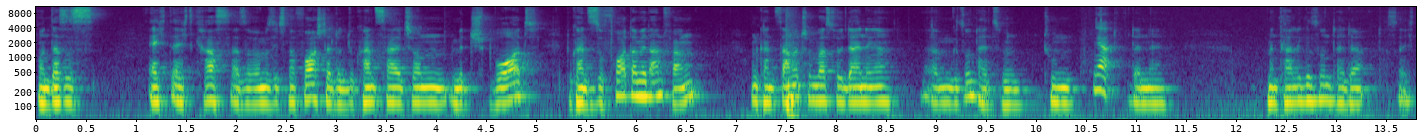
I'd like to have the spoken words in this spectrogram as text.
Und das ist echt, echt krass. Also wenn man sich das mal vorstellt und du kannst halt schon mit Sport, du kannst sofort damit anfangen und kannst damit schon was für deine ähm, Gesundheit tun. Ja. Für deine mentale Gesundheit, ja. Das ist echt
